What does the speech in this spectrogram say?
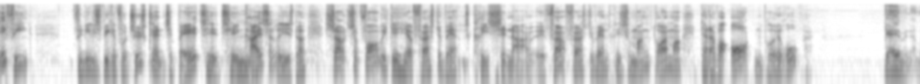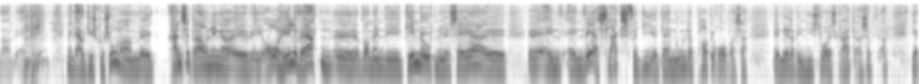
det er fint, fordi hvis vi kan få Tyskland tilbage til, til mm. kejseriet, så, så får vi det her første verdenskrigs-scenarie. Øh, før første verdenskrig, så mange drømmer om, da der var orden på Europa. Ja, men, men der er jo diskussioner om øh, grænsedragninger øh, over hele verden, øh, hvor man vil genåbne sager øh, af, en, af enhver slags, fordi at der er nogen, der påberåber sig øh, netop en historisk ret. Og så, og jeg,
